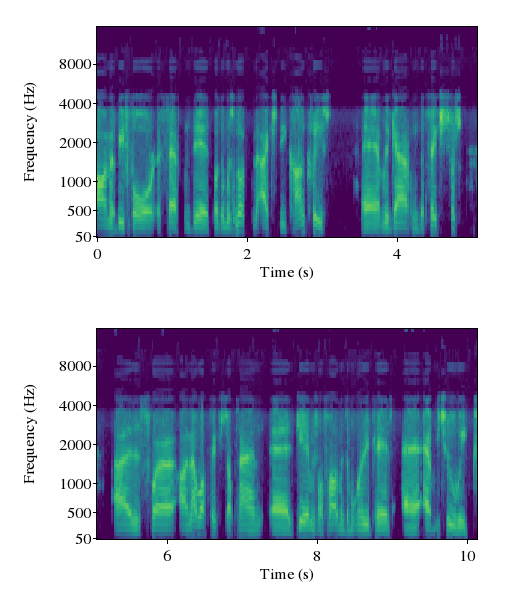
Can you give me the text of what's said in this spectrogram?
on or before a certain date, but there was nothing actually concrete uh, regarding the fixtures. As for on our fixture plan, uh, games were forming, they were going to be played uh, every two weeks.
